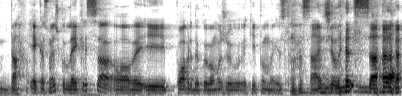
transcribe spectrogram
Da, e, kad smo već kod Lakersa ovaj, i povreda koja vam može u ekipama iz Los Angelesa, da.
